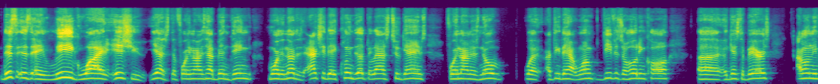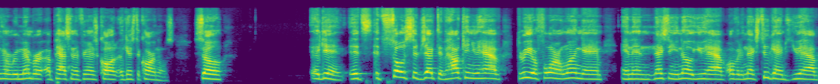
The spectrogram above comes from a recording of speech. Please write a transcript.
this is a league-wide issue. Yes, the 49ers have been dinged more than others. Actually, they cleaned it up the last two games. 49ers know what I think they had one defensive holding call uh, against the Bears. I don't even remember a pass interference called against the Cardinals. So again, it's it's so subjective. How can you have three or four in one game, and then next thing you know, you have over the next two games, you have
